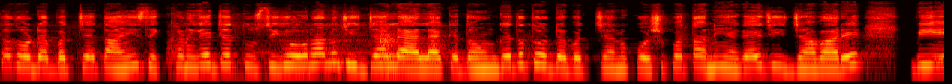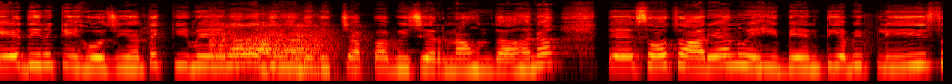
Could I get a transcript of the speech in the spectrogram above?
ਤਾਂ ਤੁਹਾਡੇ ਬੱਚੇ ਤਾਂ ਹੀ ਸਿੱਖਣਗੇ। ਜੇ ਤੁਸੀਂ ਉਹਨਾਂ ਨੂੰ ਚੀਜ਼ਾਂ ਲੈ ਲੈ ਕੇ ਦਵੋਗੇ ਤਾਂ ਤੁਹਾਡੇ ਬੱਚਿਆਂ ਨੂੰ ਕੁਝ ਪਤਾ ਨਹੀਂ ਹੈਗਾ ਇਹ ਚੀਜ਼ਾਂ ਬਾਰੇ ਵੀ ਇਹ ਦਿਨ ਕਿਹੋ ਜਿਹੇ ਆ ਤੇ ਕਿਵੇਂ ਇਹਨਾਂ ਦੇ ਦਿਨਾਂ ਦੇ ਵਿੱਚ ਆਪਾਂ ਵਿਚਰਨਾ ਹੁੰਦਾ ਹੈ ਨਾ ਅਤੇ ਸੋ ਸਾਰਿਆਂ ਨੂੰ ਇਹੀ ਬੇਨਤੀ ਆ ਵੀ ਪਲੀਜ਼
